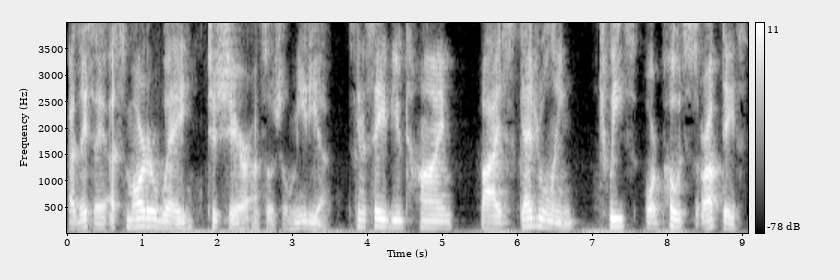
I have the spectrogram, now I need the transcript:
as they say, a smarter way to share on social media. It's going to save you time by scheduling tweets or posts or updates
